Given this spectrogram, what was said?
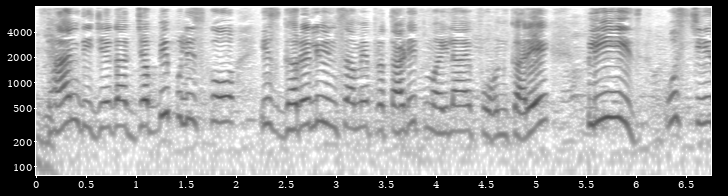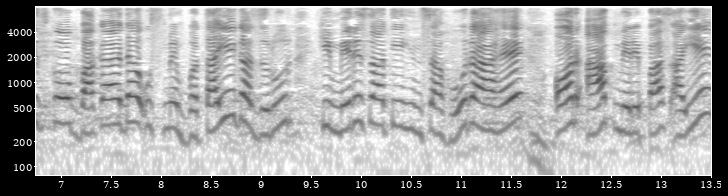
ध्यान दीजिएगा जब भी पुलिस को इस घरेलू हिंसा में प्रताड़ित महिलाएँ फ़ोन करे प्लीज़ उस चीज़ को बाकायदा उसमें बताइएगा ज़रूर कि मेरे साथ ये हिंसा हो रहा है और आप मेरे पास आइए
